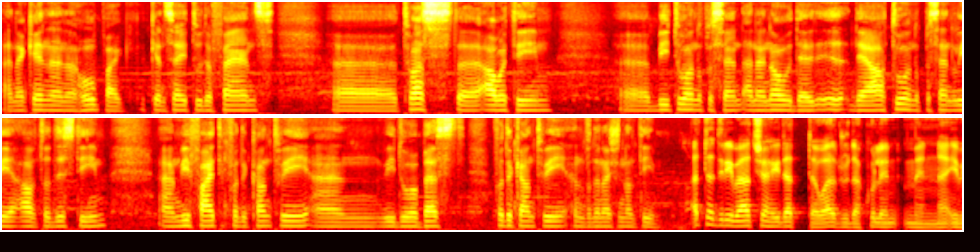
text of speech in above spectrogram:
And I can and I hope I can say to the fans, uh, trust uh, our team, uh, be 200%, and I know that they are 200% after this team, and we fighting for the country, and we do our best for the country and for the national team. التدريبات شهدت تواجد كل من نائب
